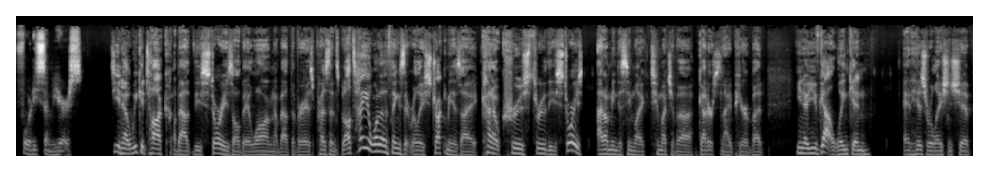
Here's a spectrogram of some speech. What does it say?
40 some years. You know, we could talk about these stories all day long about the various presidents, but I'll tell you one of the things that really struck me as I kind of cruised through these stories. I don't mean to seem like too much of a gutter snipe here, but you know, you've got Lincoln and his relationship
